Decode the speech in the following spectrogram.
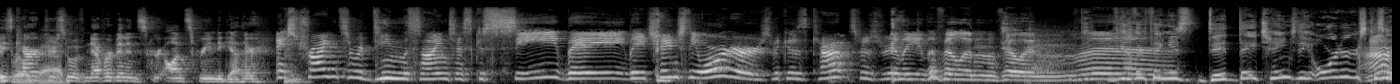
It's These really characters bad. who have never been in sc- on screen together. It's trying to redeem the scientists because see, they they changed the orders because Quinze was really the villain. Villain. The other thing is, did they change the orders? Because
